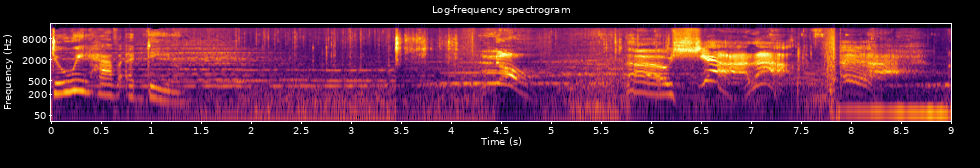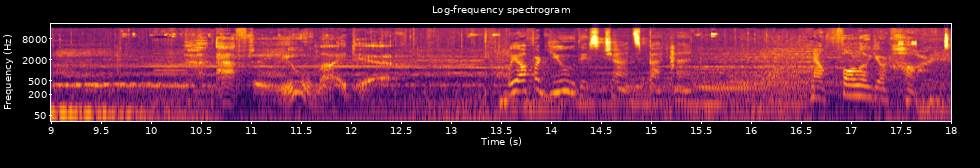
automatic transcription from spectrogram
Do we have a deal? No! Oh, shut up! After you, my dear. We offered you this chance, Batman. Now follow your heart.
